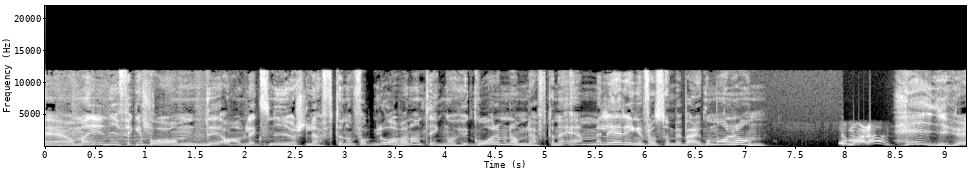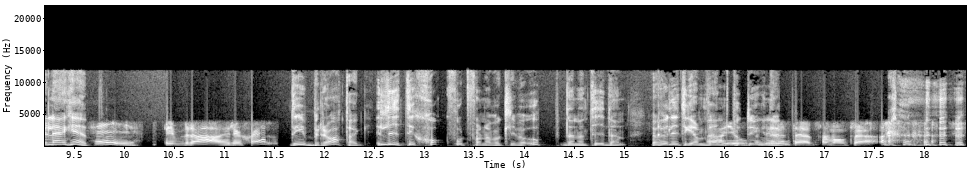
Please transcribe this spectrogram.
eh, och man är nyfiken på om det avläggs nyårslöften, om folk lovar någonting och hur går det med de löftena? Emelie ringer från Sundbyberg. God morgon. God morgon. Hej, hur är läget? Hej, det är bra. Hur är det själv? Det är bra tack. Lite i chock fortfarande av att kliva upp den här tiden. Jag har ju lite grann Ja, vänt jo, på men det är du dygnet. inte ensam om tror jag.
